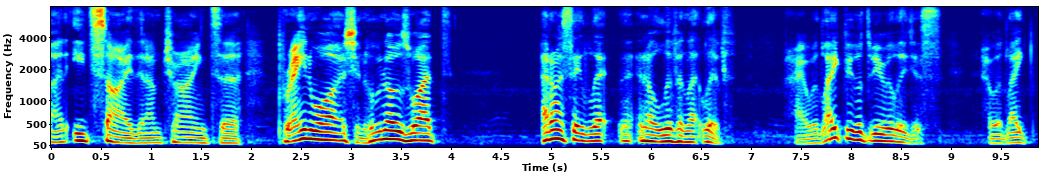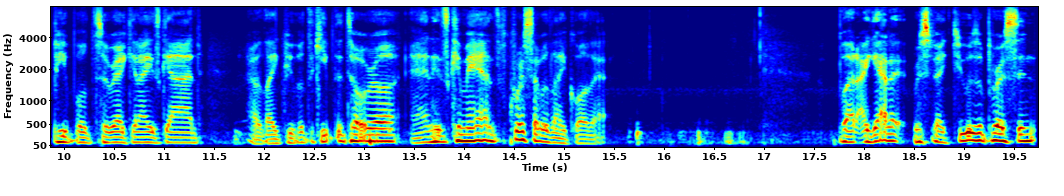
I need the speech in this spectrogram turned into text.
on each side, that I'm trying to brainwash and who knows what. I don't want to say let you know live and let live. I would like people to be religious. I would like people to recognize God. I would like people to keep the Torah and His commands. Of course, I would like all that. But I gotta respect you as a person.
